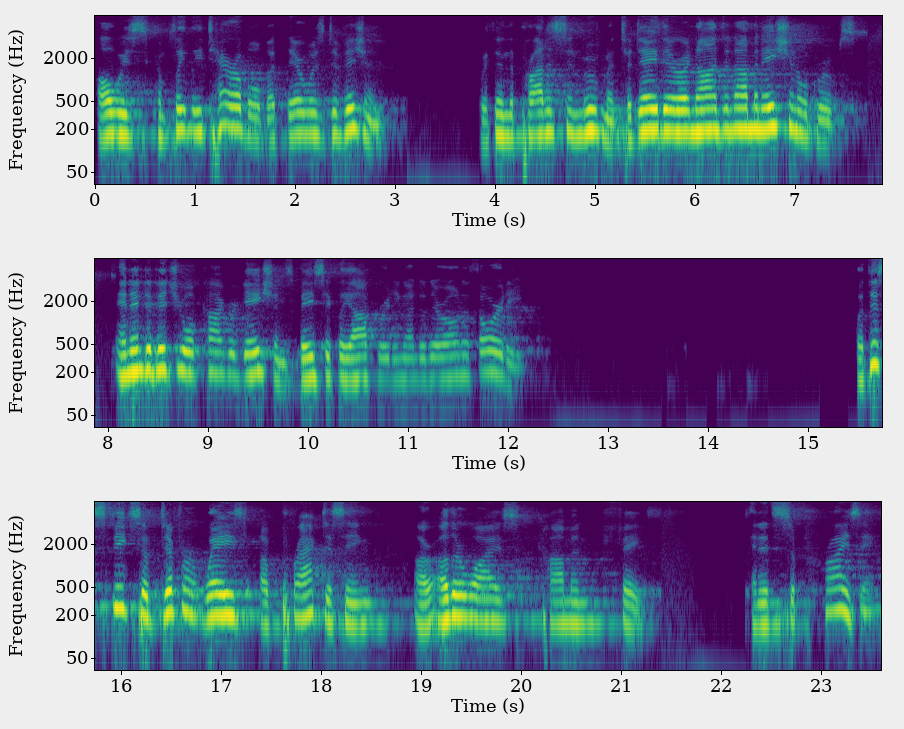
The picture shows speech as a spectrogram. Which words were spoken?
always completely terrible, but there was division within the Protestant movement. Today, there are non denominational groups and individual congregations basically operating under their own authority. But this speaks of different ways of practicing our otherwise common faith. And it's surprising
